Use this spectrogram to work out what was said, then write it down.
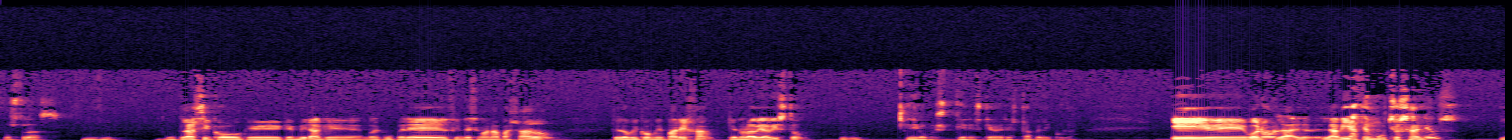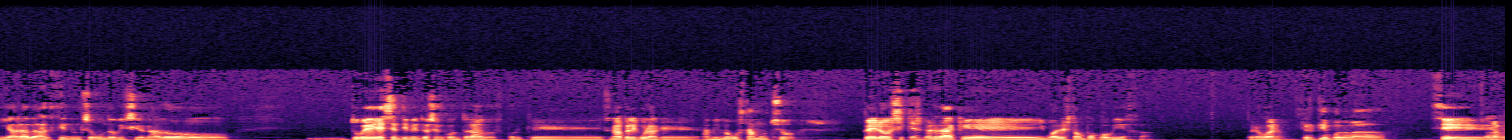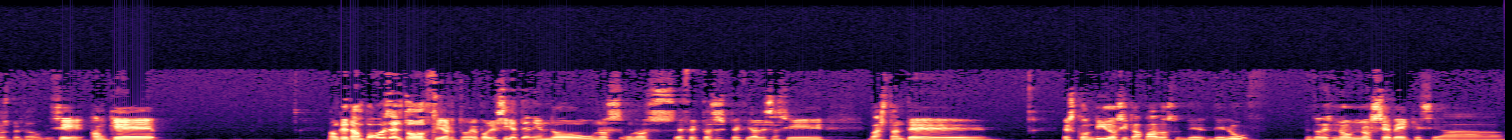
Ostras. Un clásico que, que mira, que recuperé el fin de semana pasado, que lo vi con mi pareja, que no lo había visto, y digo, pues tienes que ver esta película. Y bueno, la, la vi hace muchos años y ahora haciendo un segundo visionado tuve sentimientos encontrados porque es una película que a mí me gusta mucho, pero sí que es verdad que igual está un poco vieja. Pero bueno, que el tiempo no la, sí. no la ha respetado. tío. Sí, aunque. Aunque tampoco es del todo cierto, ¿eh? porque sigue teniendo unos, unos efectos especiales así bastante escondidos y tapados de, de luz. Entonces no, no se ve que sea.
